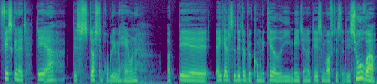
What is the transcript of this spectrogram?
Fiskenet, det er det største problem i havene. Og det øh, er ikke altid det, der bliver kommunikeret i medierne. Det er som oftest, at det er sugerør,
